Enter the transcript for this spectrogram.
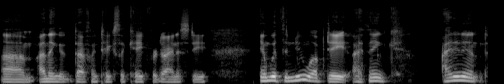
Um, I think it definitely takes the cake for Dynasty. And with the new update, I think I didn't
